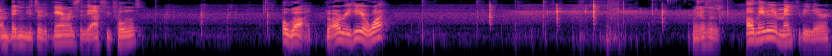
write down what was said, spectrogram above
I'm betting these are the cameras that they actually told us. Oh god, they're already here, what? I guess it's, oh, maybe they're meant to be there.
